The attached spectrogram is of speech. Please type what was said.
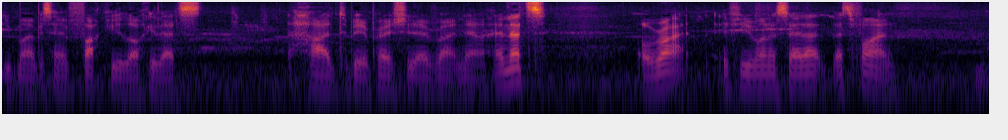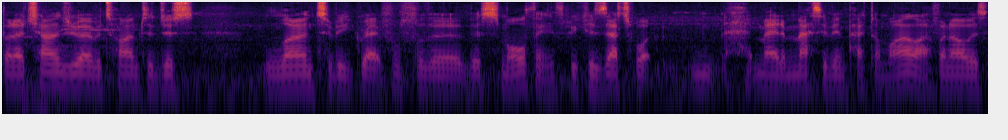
you might be saying, "Fuck you, Lachie." That's hard to be appreciative right now, and that's all right. If you want to say that, that's fine. But I challenge you over time to just learn to be grateful for the, the small things because that's what made a massive impact on my life when I was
